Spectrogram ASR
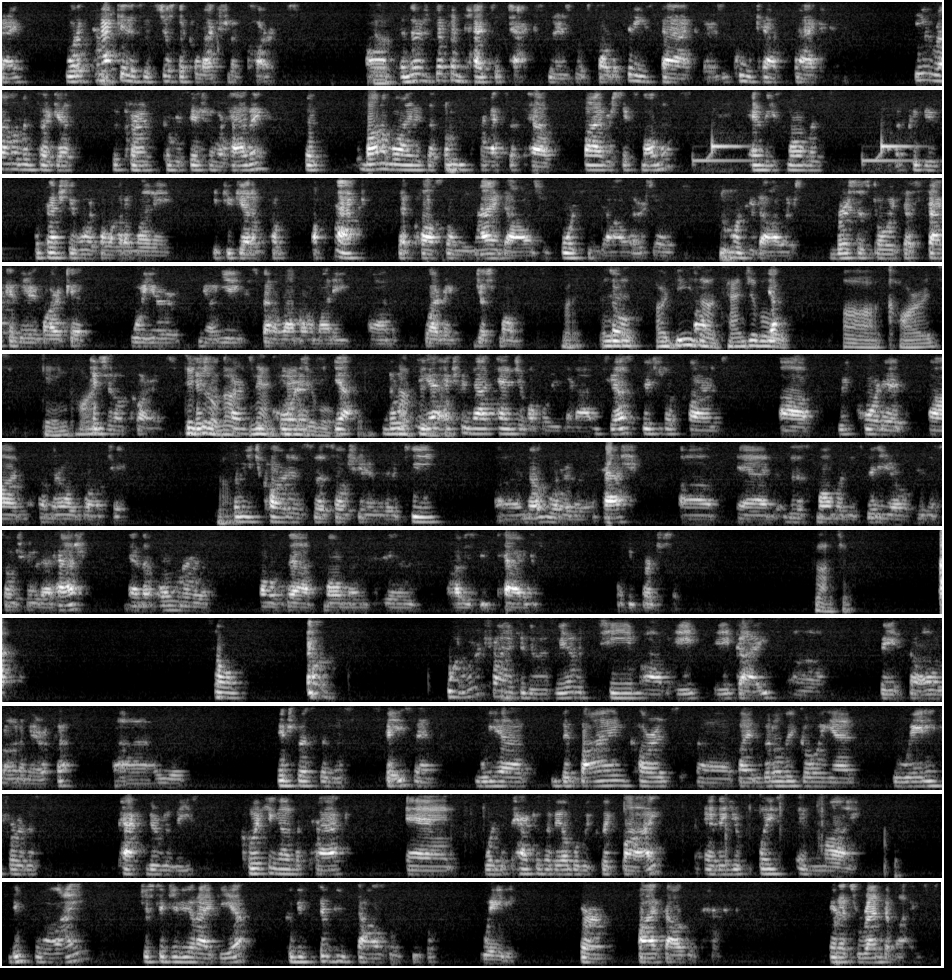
Okay, what a pack is is just a collection of cards. Um, and there's different types of packs. There's what's called a base pack. There's a cool cats pack. Irrelevant to I guess the current conversation we're having, but bottom line is that some of these packs have five or six moments, and these moments uh, could be potentially worth a lot of money if you get them from a pack that costs only nine dollars or fourteen dollars or two hundred dollars versus going to a secondary market where you're you know needing to spend a lot more money on acquiring just moments. Right. And, So, are these uh, uh, tangible yeah. uh, cards game cards? Digital cards. Digital, not, cards not tangible. Yeah, okay. no, yeah, actually not tangible, believe it or not. Just digital cards uh, recorded on, on their own blockchain. So each card is associated with a key, uh, note whatever, a hash, uh, and this moment, this video is associated with that hash, and the owner of that moment is obviously tagged when you purchase it. Gotcha. So what we're trying to do is we have a team of eight eight guys uh, based all around America. Uh, we're interested in this space, and we have been buying cards uh, by literally going in, waiting for this pack to be released, clicking on the pack, and when the pack is available, we click buy, and then you're placed in line. These lines, just to give you an idea, could be 50,000 people waiting for 5,000 packs. And it's randomized.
